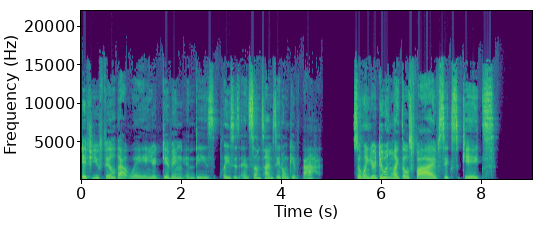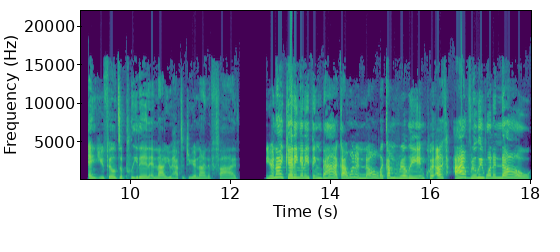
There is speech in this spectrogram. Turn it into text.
if you feel that way and you're giving in these places, and sometimes they don't give back. So when you're doing like those five, six gigs and you feel depleted and now you have to do your nine to five, you're not getting anything back. I want to know. Like, I'm really inquisitive. Like, I really want to know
